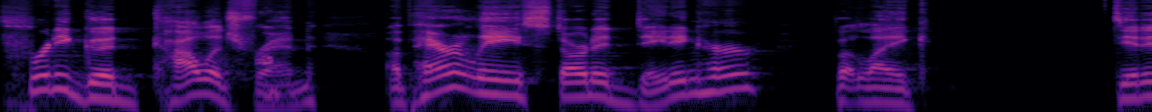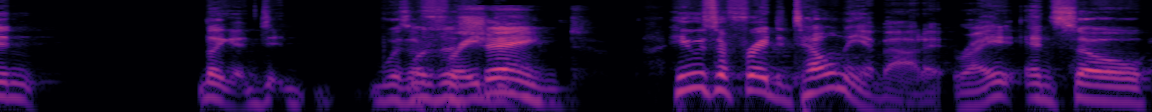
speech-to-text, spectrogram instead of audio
pretty good college friend, apparently started dating her, but like didn't like was, Was afraid. to- ashamed. he was afraid to tell me about it, right? And so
